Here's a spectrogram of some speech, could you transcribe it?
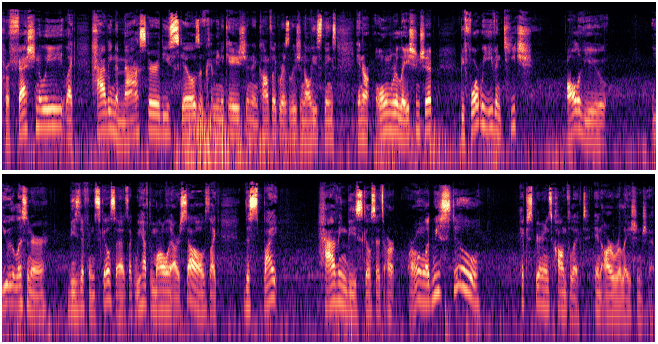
professionally, like having to master these skills of communication and conflict resolution, all these things in our own relationship, before we even teach all of you, you the listener, these different skill sets, like we have to model it ourselves. Like, despite having these skill sets our, our own, like we still experience conflict in our relationship.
